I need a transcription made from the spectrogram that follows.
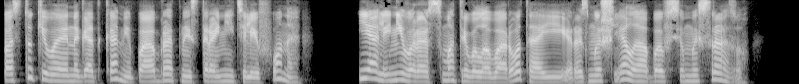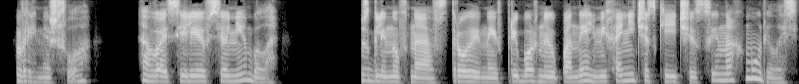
Постукивая ноготками по обратной стороне телефона, я лениво рассматривала ворота и размышляла обо всем и сразу. Время шло, Василия все не было. Взглянув на встроенные в приборную панель механические часы, нахмурилась.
